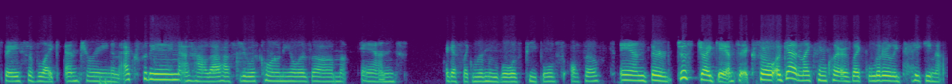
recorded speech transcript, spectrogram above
space of like entering and exiting, and how that has to do with colonialism and I guess like removal of peoples also. And they're just gigantic. So again, like Sinclaire is like literally taking up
